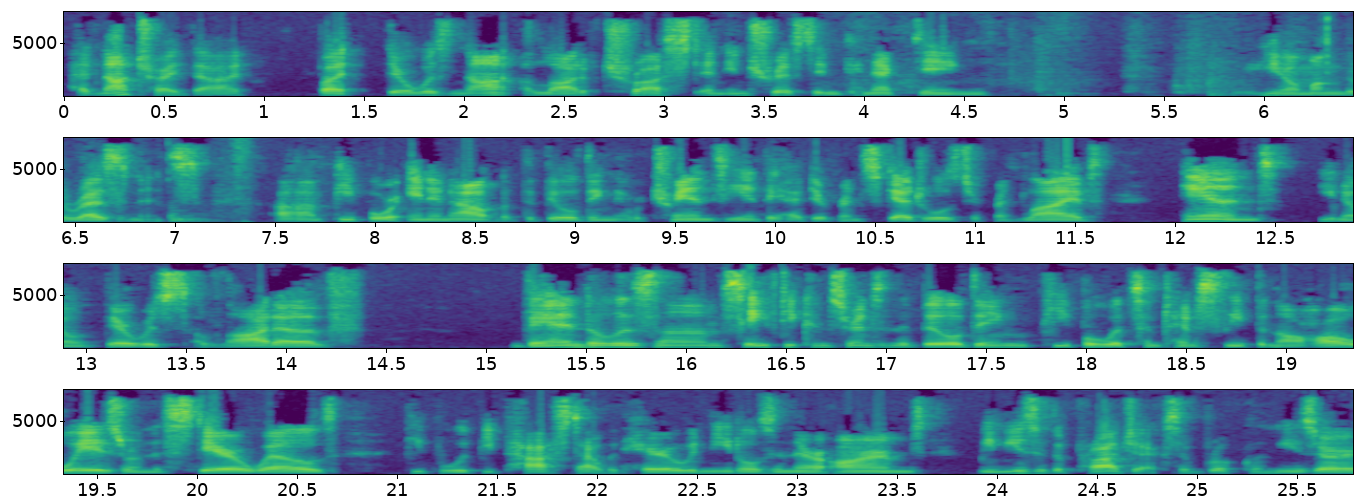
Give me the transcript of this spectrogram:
had not tried that, but there was not a lot of trust and interest in connecting, you know, among the residents. Um, people were in and out of the building. They were transient. They had different schedules, different lives. And, you know, there was a lot of vandalism, safety concerns in the building. People would sometimes sleep in the hallways or in the stairwells. People would be passed out with heroin needles in their arms. I mean, these are the projects of Brooklyn. These are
